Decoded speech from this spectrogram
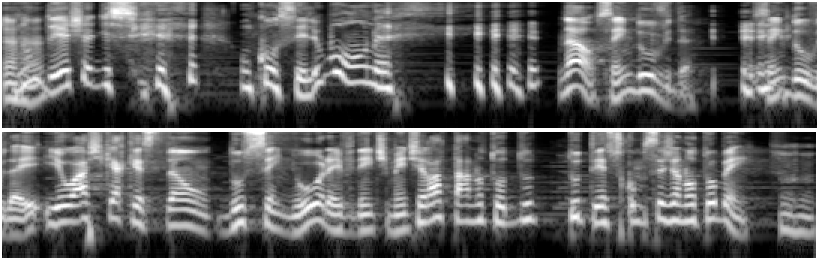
não Aham. deixa de ser um conselho bom, né? Não, sem dúvida. Sem dúvida. E, eu acho que a questão do Senhor, evidentemente, ela tá no todo do texto, como você já notou bem. Uhum.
